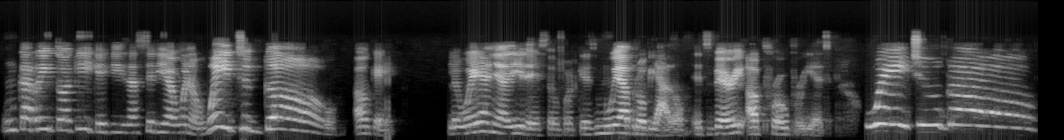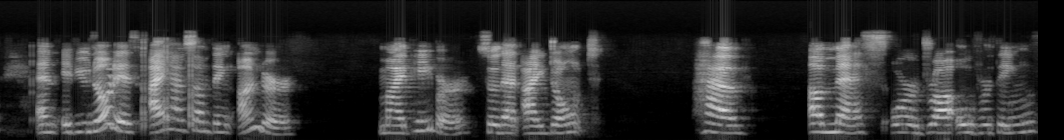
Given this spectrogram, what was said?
un carrito aquí que quizás sería, bueno, way to go. Ok, le voy a añadir eso porque es muy apropiado. It's very appropriate. Way to go. And if you notice, I have something under my paper so that I don't have a mess or draw over things,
